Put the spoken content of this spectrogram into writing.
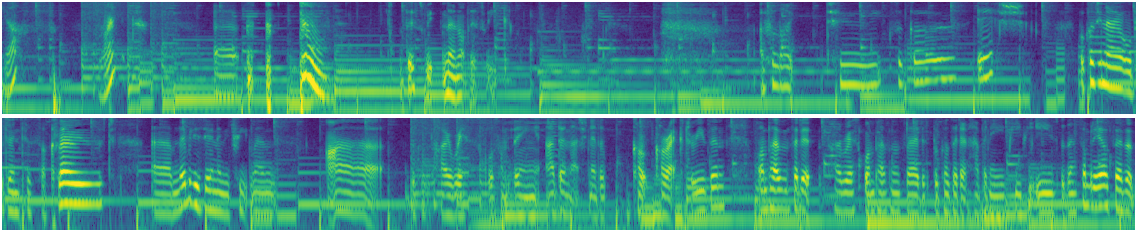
Yes, right? Uh, this week, no, not this week. I feel like two weeks ago ish. Because you know, all the dentists are closed, um, nobody's doing any treatments uh, because it's high risk or something. I don't actually know the cor- correct reason. One person said it's high risk, one person said it's because they don't have any PPEs, but then somebody else said that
